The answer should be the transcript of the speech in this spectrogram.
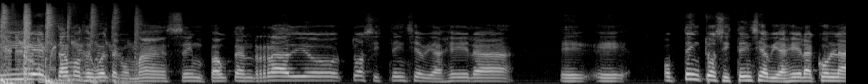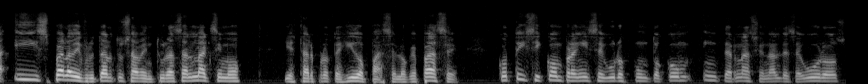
Y estamos de vuelta con más en Pauta en Radio, tu asistencia viajera. eh, eh, obtén tu asistencia viajera con la IS para disfrutar tus aventuras al máximo y estar protegido pase lo que pase. Cotiza y compra en iseguros.com Internacional de Seguros,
